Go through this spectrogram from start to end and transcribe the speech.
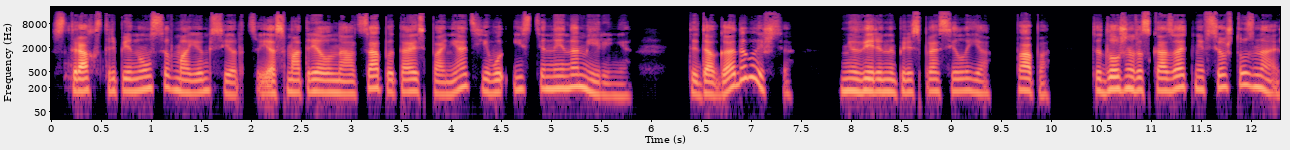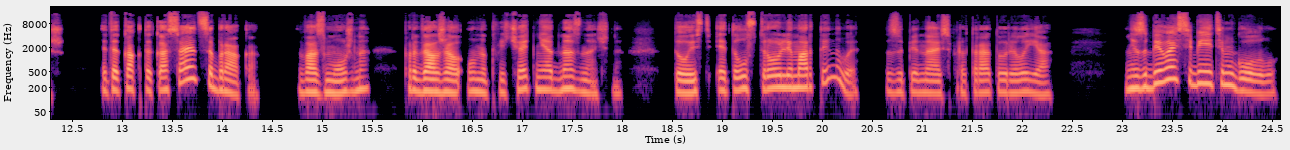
Страх встрепенулся в моем сердце. Я смотрела на отца, пытаясь понять его истинные намерения. «Ты догадываешься?» — неуверенно переспросила я. «Папа, ты должен рассказать мне все, что знаешь. Это как-то касается брака?» «Возможно», Продолжал он отвечать неоднозначно. «То есть это устроили Мартыновы?» Запинаясь, протараторила я. «Не забивай себе этим голову»,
